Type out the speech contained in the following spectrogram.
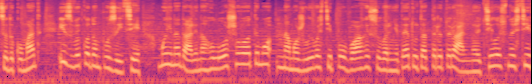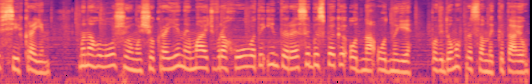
Це документ із викладом позиції. Ми й надалі наголошуватимо на можливості поваги суверенітету та територіальної цілісності всіх країн. Ми наголошуємо, що країни мають враховувати інтереси безпеки одна одної, повідомив представник Китаю.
